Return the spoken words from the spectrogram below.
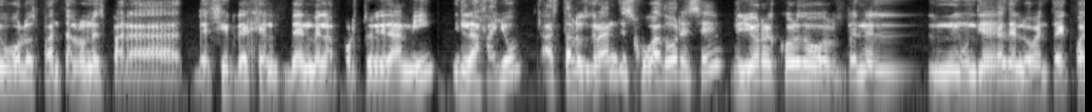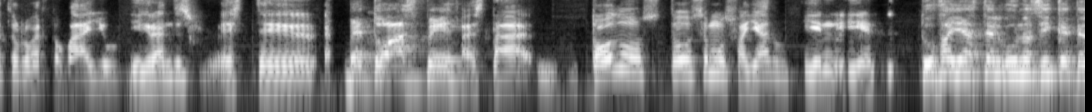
tuvo los pantalones para decir, dejen, denme la oportunidad a mí, y la falló. Hasta los grandes jugadores, ¿eh? Yo recuerdo en el Mundial del 94, Roberto Bayo, y grandes, este... Beto Aspe. Hasta todos, todos hemos fallado. Y, ¿Tú fallaste alguno así que te...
